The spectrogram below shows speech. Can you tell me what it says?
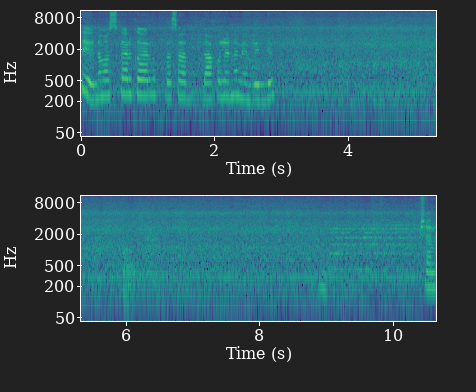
ते. नमस्कार कर प्रसाद दाखवला ना नैवेद्य. चला.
